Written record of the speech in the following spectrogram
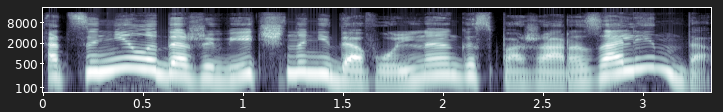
Оценила даже вечно недовольная госпожа Розалинда.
